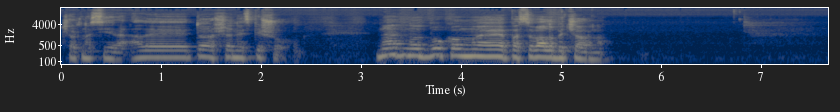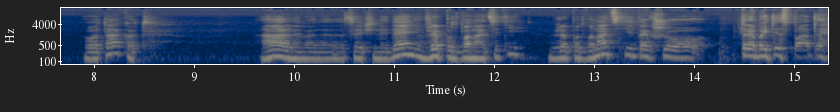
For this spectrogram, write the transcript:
чорно-сіра, але то ще не спішу. Над ноутбуком е, пасувало би чорно. Отак от. Гарний в мене насичений день. Вже по 12. Вже по 12, так що треба йти спати.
